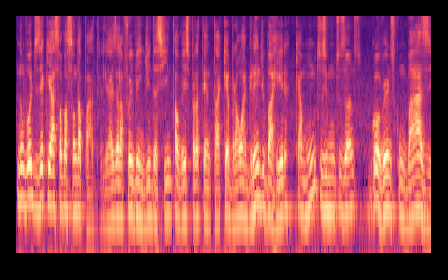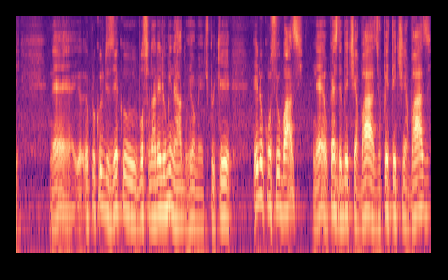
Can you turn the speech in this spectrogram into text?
não vou dizer que é a salvação da pátria. Aliás, ela foi vendida assim, talvez para tentar quebrar uma grande barreira que há muitos e muitos anos, governos com base, né? Eu, eu procuro dizer que o Bolsonaro é iluminado realmente, porque ele não conseguiu base, né? O PSDB tinha base, o PT tinha base,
